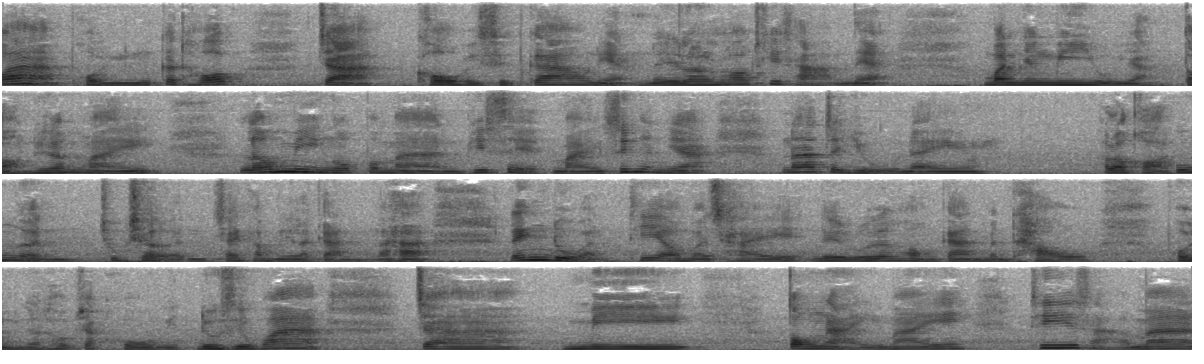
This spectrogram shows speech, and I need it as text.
ว่าผลกระทบจากโควิด -19 เนี่ยในระลอกที่ 3 เนี่ย มันยังมีอยู่อย่างต่อเนื่องไหม แล้วมีงบประมาณพิเศษไหม ซึ่งอันเนี้ยน่าจะอยู่ในพรกกู้เงินฉุกเฉินใช้คำนี้ละกันนะคะเร่งด่วนที่เอามาใช้ในเรื่องของการบรรเทาผลกระทบจากโควิด ดูซิว่าจะมีตรงไหนไหมที่สามารถ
